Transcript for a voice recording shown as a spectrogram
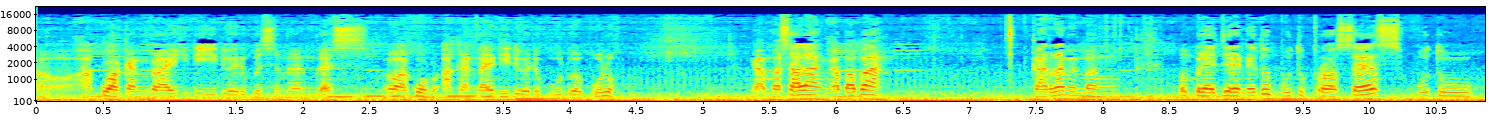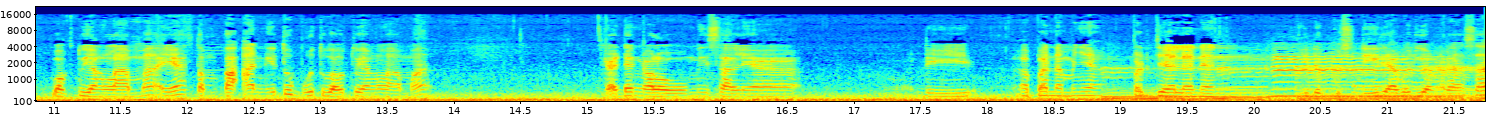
oh, aku akan raih di 2019 oh aku akan raih di 2020 nggak masalah nggak apa-apa. Karena memang pembelajaran itu butuh proses butuh waktu yang lama ya. Tempaan itu butuh waktu yang lama. Kadang kalau misalnya di apa namanya perjalanan hidupku sendiri aku juga ngerasa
